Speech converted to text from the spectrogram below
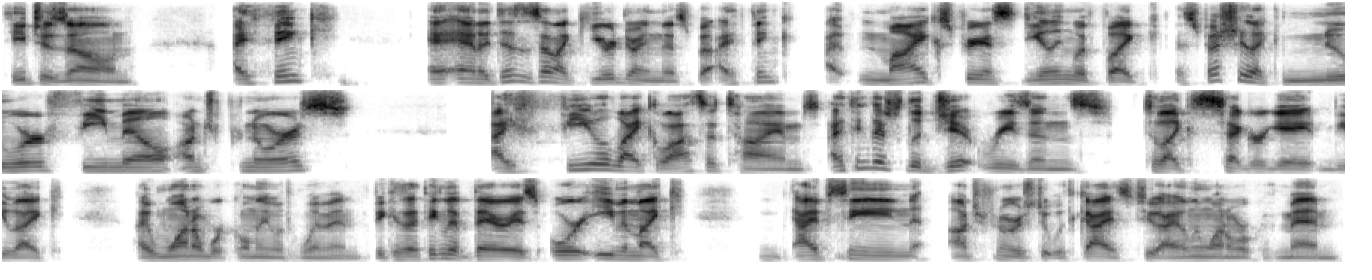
teach his own. I think, and it doesn't sound like you're doing this, but I think uh, my experience dealing with like, especially like newer female entrepreneurs, I feel like lots of times, I think there's legit reasons to like segregate and be like, I want to work only with women because I think that there is, or even like I've seen entrepreneurs do it with guys too. I only want to work with men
